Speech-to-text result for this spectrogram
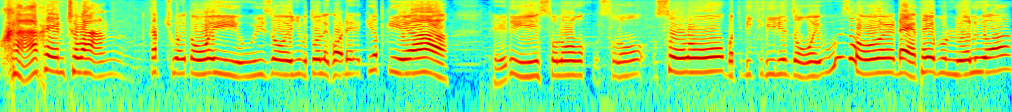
Khá khen cho bạn. Cắt chuỗi tôi. Ui rồi nhưng mà tôi lại gọi đệ kiếp kìa. Thế thì solo Solo Solo, Bật BKB lên rồi. Úi rồi Đẻ thêm một lứa nữa.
